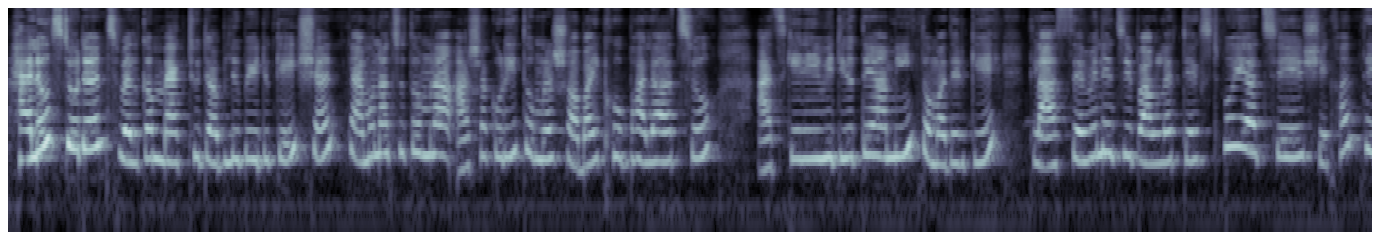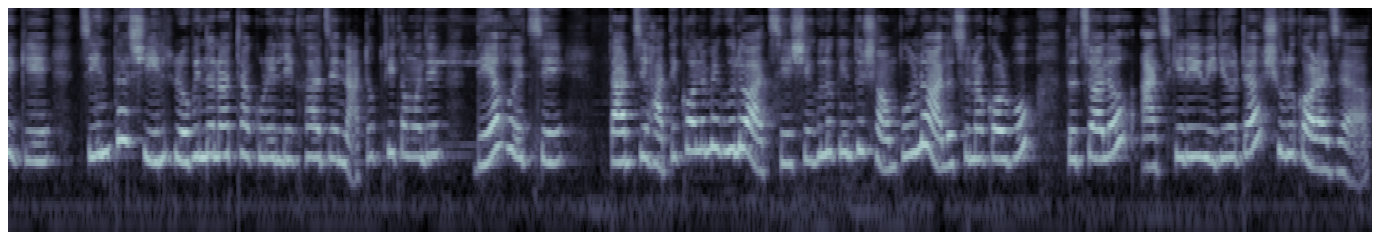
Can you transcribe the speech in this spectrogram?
Hello students welcome back to WB education কেমন আছো তোমরা? আশা করি তোমরা সবাই খুব ভালো আছো। আজকের এই ভিডিওতে আমি তোমাদেরকে ক্লাস সেভেনের যে বাংলা টেক্সট বই আছে, সেখান থেকে চিন্তাশীল রবীন্দ্রনাথ ঠাকুরের লেখা যে নাটকটি তোমাদের দেয়া হয়েছে, তার যে হাতে কলমেগুলো আছে, সেগুলো কিন্তু সম্পূর্ণ আলোচনা করব। তো চলো আজকের এই ভিডিওটা শুরু করা যাক।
